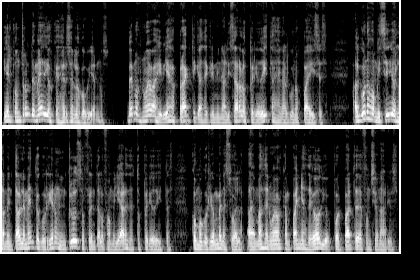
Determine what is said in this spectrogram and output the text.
y el control de medios que ejercen los gobiernos. Vemos nuevas y viejas prácticas de criminalizar a los periodistas en algunos países. Algunos homicidios lamentablemente ocurrieron incluso frente a los familiares de estos periodistas, como ocurrió en Venezuela, además de nuevas campañas de odio por parte de funcionarios,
